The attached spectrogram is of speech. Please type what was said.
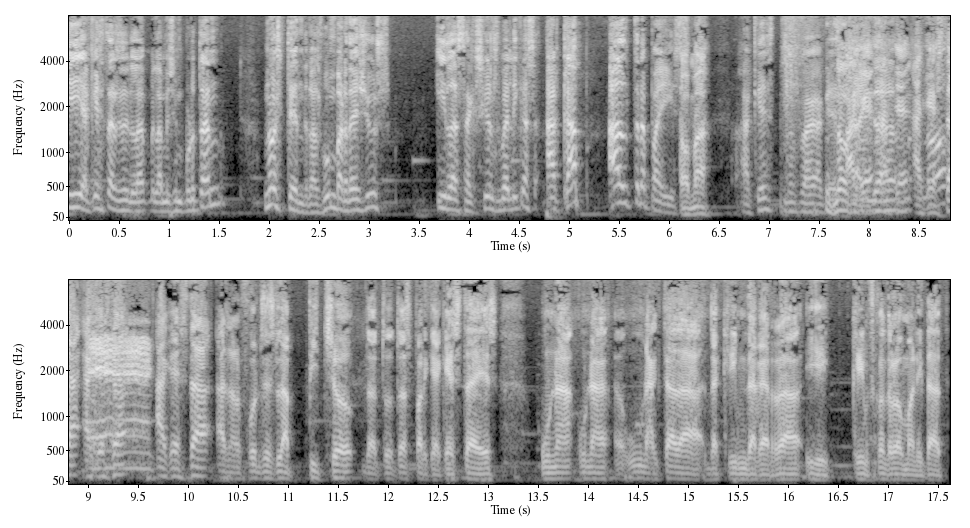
I aquesta és la, la més important, no estendre els bombardejos i les accions bèl·liques a cap altre país. Home. Aquest no es va... Aquest... No, Aquest, gaire. aquest, aquesta, aquesta, aquesta, en el fons, és la pitjor de totes, perquè aquesta és una, una, un acte de, de crim de guerra i crims contra la humanitat.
